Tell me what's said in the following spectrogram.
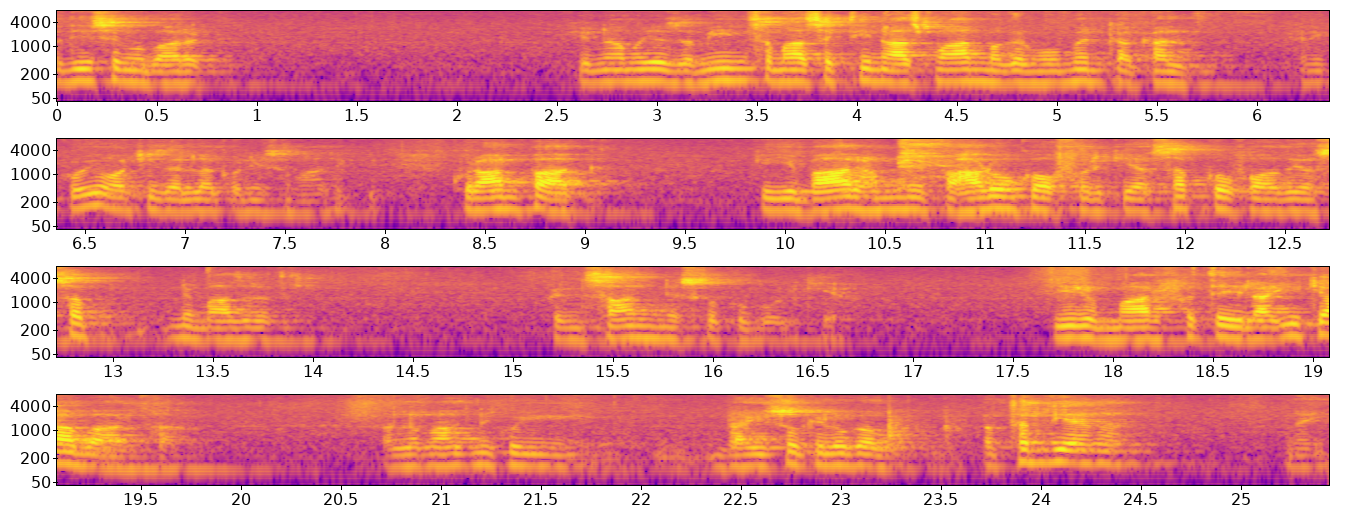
हदीस मुबारक। कि ना मुझे ज़मीन समा सकती, ना आसमान, मगर मोमिन का कल्ब। यानी कोई और चीज़ अल्लाह को नहीं समा सकती। कुरान पाक कि ये बार हमने पहाड़ों को ऑफ़र किया सबको ऑफ़र दिया सबने माजरत की। फिर इंसान ने इसको कबूल किया। ये जो मार्फत इलाही, क्या बार था? अल्लाह पाक ने कोई ढाई सौ किलो का पत्थर दिया था? नहीं।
